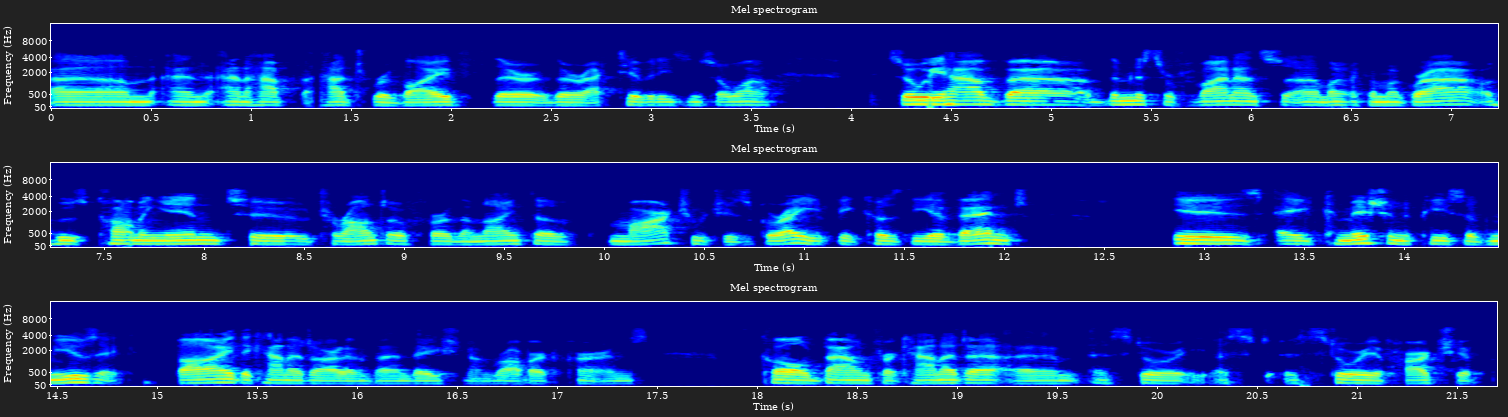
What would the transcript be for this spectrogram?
um, and and have had to revive their their activities and so on. So we have uh, the Minister for Finance, uh, Michael McGrath, who's coming in to Toronto for the 9th of March, which is great because the event is a commissioned piece of music by the Canada Ireland Foundation and Robert Kearns called Bound for Canada, um, a story, a, st- a, story of hardship,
